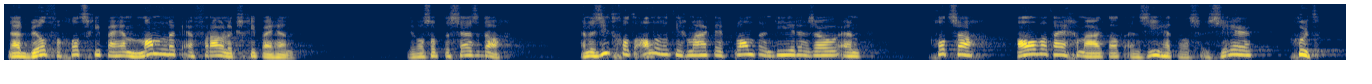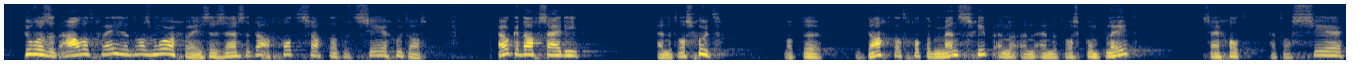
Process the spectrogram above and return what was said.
Naar het beeld van God schiep hij hem mannelijk en vrouwelijk schiep hij hen. Dit was op de zesde dag. En dan ziet God alles wat hij gemaakt heeft, planten en dieren en zo. En God zag al wat hij gemaakt had en zie, het was zeer goed. Toen was het avond geweest en het was morgen geweest, de zesde dag. God zag dat het zeer goed was. Elke dag zei hij, en het was goed. Maar op de dag dat God de mens schiep en, en, en het was compleet, zei God, het was zeer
